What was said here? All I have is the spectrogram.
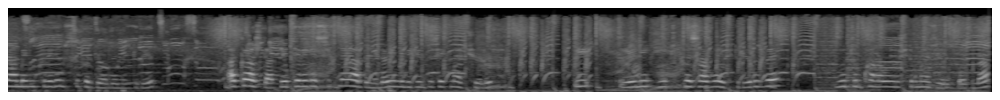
Şu an benim kredim sıfır gördüğünüz gibi. Arkadaşlar CTRL silme yardımıyla yeni bir gizli sekme açıyoruz. Bir yeni YouTube hesabı oluşturuyoruz ve YouTube kanalı oluşturma yazıyoruz Google'a.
